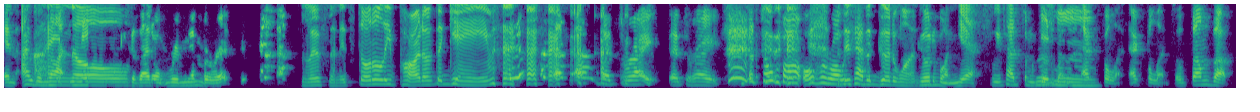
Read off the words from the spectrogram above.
and I will I not know. because I don't remember it. Listen, it's totally part of the game. That's right. That's right. But so far, overall, this we've had a good one. good one. Yes, we've had some good ones. Mhm. Excellent, excellent. So thumbs up.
